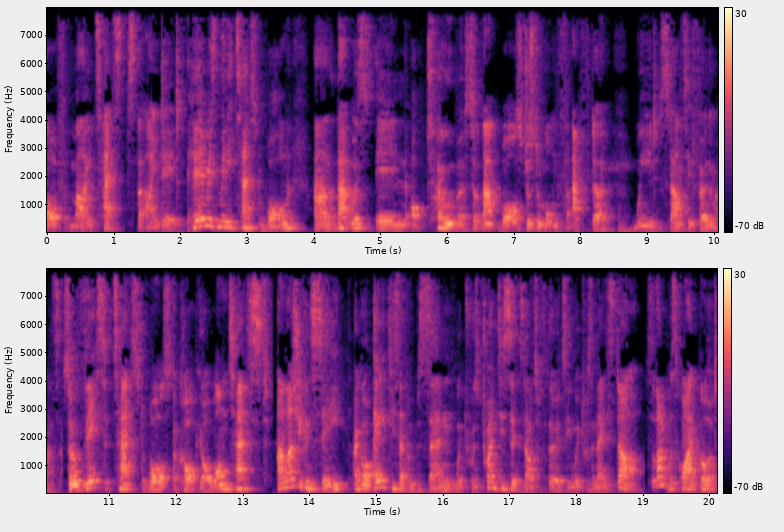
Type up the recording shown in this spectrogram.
of my tests that I did. Here is mini test one and that was in October so that was just a month after we'd started further maths. So this test was a Core Pure 1 test, and as you can see, I got 87%, which was 26 out of 30, which was an A star. So that was quite good.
